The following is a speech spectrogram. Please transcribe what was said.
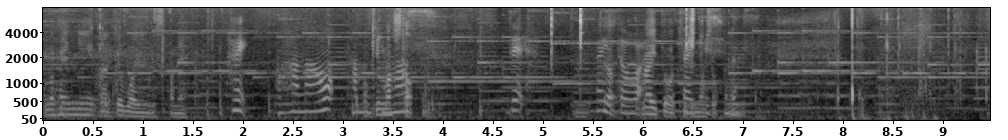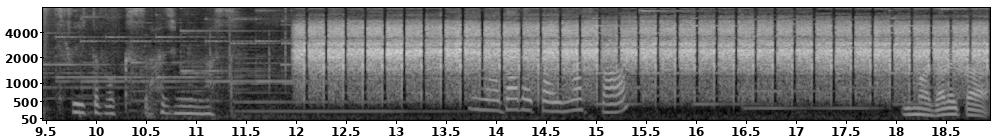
この辺に置けばいいんですかね。はい。お花を置きました。すでライトはライトは切りましょうかね。スイートボックス始めます。今誰かいますか？今誰かい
